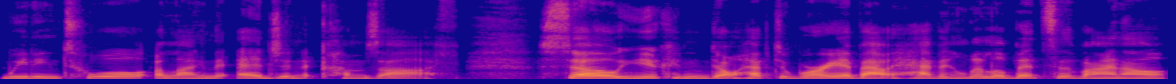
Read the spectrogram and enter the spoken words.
weeding tool along the edge and it comes off. So you can don't have to worry about having little bits of vinyl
